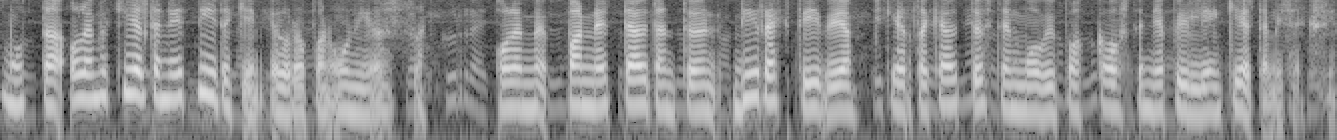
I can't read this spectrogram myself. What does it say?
Mutta olemme kieltäneet niitäkin Euroopan unionissa. Olemme panneet täytäntöön direktiiviä kertakäyttöisten muovipakkausten ja pillien kieltämiseksi.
